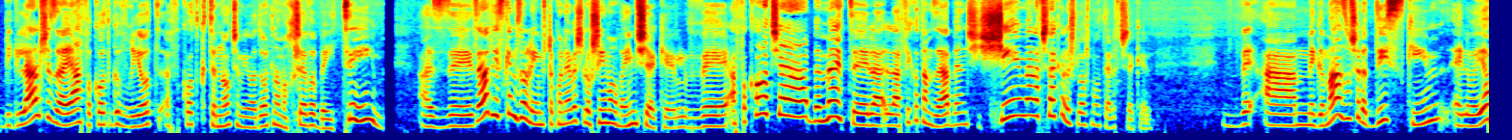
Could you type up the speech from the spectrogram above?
בגלל שזה היה הפקות גבריות, הפקות קטנות שמיועדות למחשב הביתי, אז uh, זה היה דיסקים זולים שאתה קונה ב-30-40 שקל, והפקות שבאמת, uh, להפיק אותם זה היה בין 60 אלף שקל ל-300 אלף שקל. והמגמה הזו של הדיסקים, אלו היו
